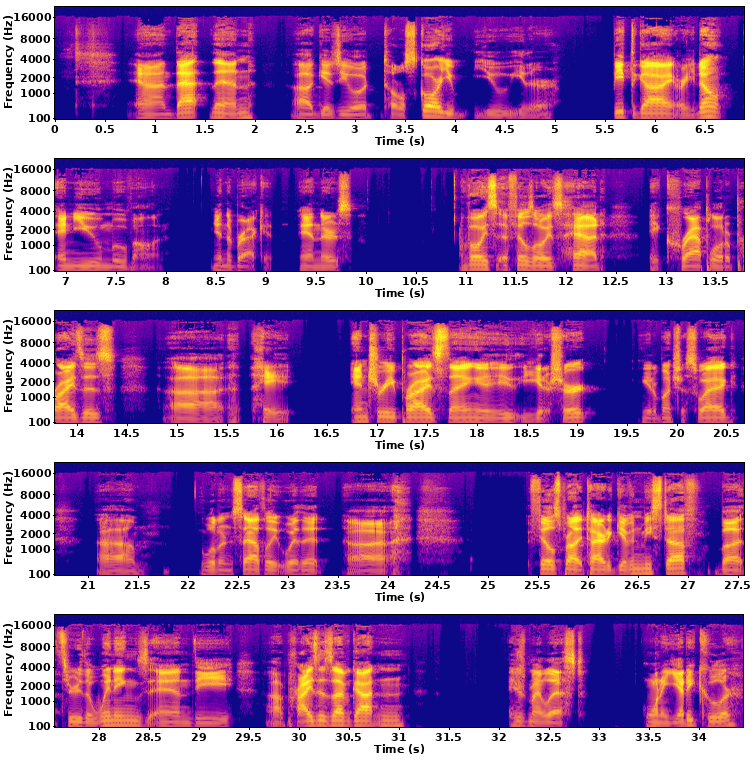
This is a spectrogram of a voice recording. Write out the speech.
and that then uh, gives you a total score. You you either beat the guy or you don't, and you move on in the bracket. And there's I've always uh, Phil's always had a crap load of prizes. Uh, a entry prize thing. You, you, get a shirt, you get a bunch of swag. Um, wilderness athlete with it. Uh, Phil's probably tired of giving me stuff, but through the winnings and the uh, prizes I've gotten, here's my list. I won a Yeti cooler.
